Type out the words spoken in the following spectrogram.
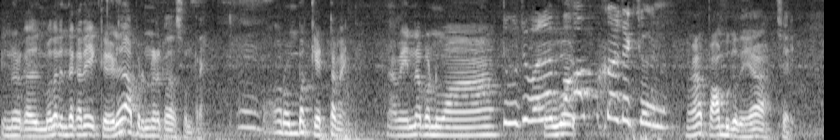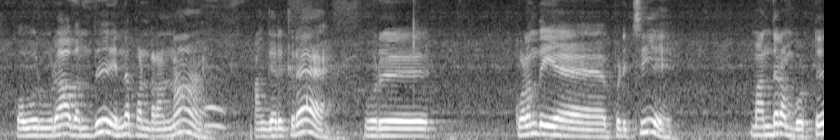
இன்னொரு கதை முதல்ல இந்த கதையை கேளு அப்புறம் இன்னொரு கதை சொல்கிறேன் ரொம்ப கெட்டவன். அவன் என்ன பண்ணுவான்? ஒவ்வொரு- பாம்பு கதையா? சரி. ஒவ்வொரு ஊராக வந்து என்ன பண்ணுறான்னா அங்கே இருக்கிற ஒரு குழந்தைய பிடிச்சி மந்திரம் போட்டு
